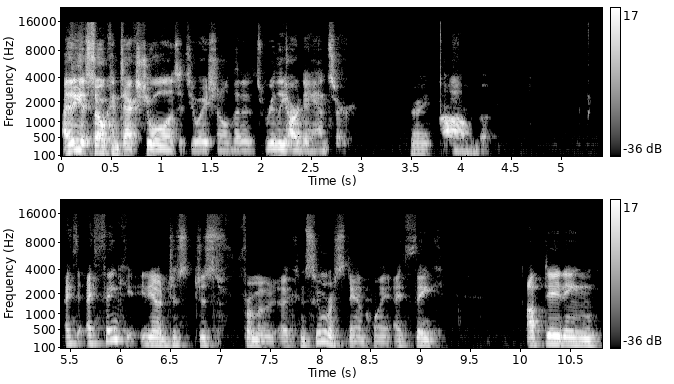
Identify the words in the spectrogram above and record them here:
I think it's so contextual and situational that it's really hard to answer. Right. Um, I, th- I think you know just just from a, a consumer standpoint, I think updating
